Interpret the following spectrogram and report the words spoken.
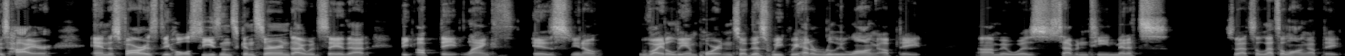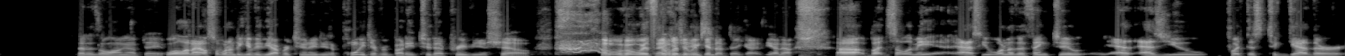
is higher. And as far as the whole season's concerned, I would say that the update length is, you know, vitally important. So this week we had a really long update. Um, it was 17 minutes. So that's a that's a long update. That is a long update. Well, and I also wanted to give you the opportunity to point everybody to that previous show with, Thank with you, the weekend update, guys. Yeah, no. Uh, but so let me ask you one other thing too. As, as you put this together,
